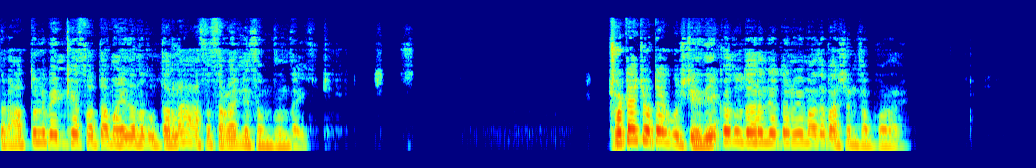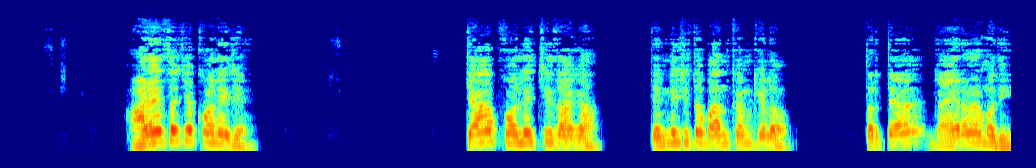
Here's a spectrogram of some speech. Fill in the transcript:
तर अतुल बेनके स्वतः मैदानात उतरला असं सगळ्यांनी समजून जाईल. छोट्या छोट्या गोष्टी आहेत. एकच उदाहरण देतो आणि मी माझं भाषण संपवणार आहे. आळ्याचं जे कॉलेज आहे त्या कॉलेजची जागा त्यांनी जिथं बांधकाम केलं तर त्या गायरामध्ये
